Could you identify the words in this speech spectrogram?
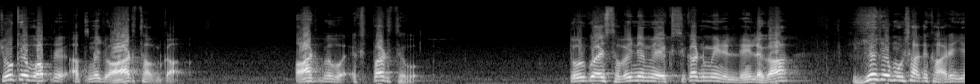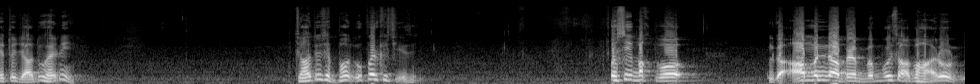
چونکہ وہ اپنے، اپنا جو آرٹ تھا ان کا، آرٹ میں وہ ایکسپرٹ تھے وہ۔ تو ان کو یہ سمجھنے میں ایک سیکنڈ میں نہیں لگا، یہ جو موسا دکھا رہے ہیں، یہ تو جادو ہے نہیں۔ جادو سے بہت اوپر کی چیز ہے۔ اسی وقت وہ ان کا آمنا اپنے ببو صاحب ہارون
